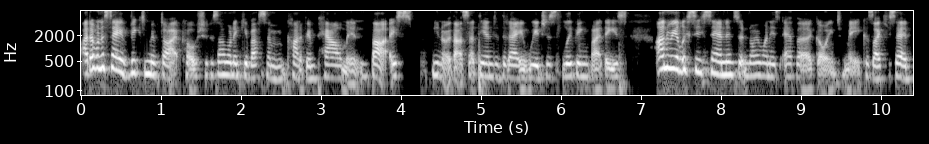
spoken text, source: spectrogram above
I don't want to say a victim of diet culture because I want to give us some kind of empowerment, but it's, you know, that's at the end of the day, we're just living by these unrealistic standards that no one is ever going to meet. Because, like you said,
